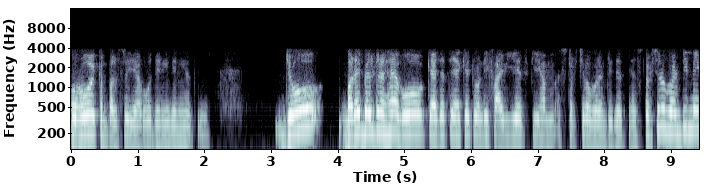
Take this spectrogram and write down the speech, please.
اور وہ ایک کمپلسری ہے، وہ دینی دینی ہوتی ہے۔ جو بڑے بلڈر ہیں، وہ کہہ دیتے ہیں کہ ٹوئنٹی فائیو ایئرس کی ہم اسٹرکچرل وارنٹی دیتے ہیں۔ اسٹرکچرل وارنٹی میں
